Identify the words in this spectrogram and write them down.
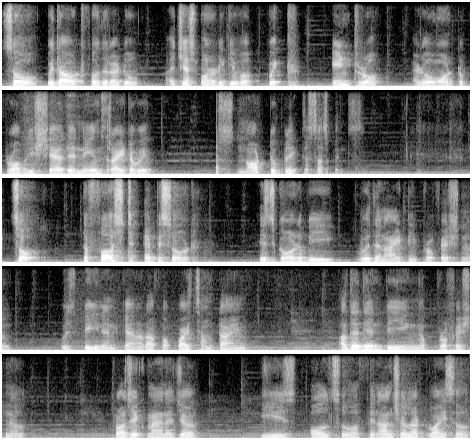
So, without further ado, I just wanted to give a quick intro. I don't want to probably share their names right away, just not to break the suspense. So, the first episode is going to be with an IT professional who's been in Canada for quite some time. Other than being a professional project manager, he is also a financial advisor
